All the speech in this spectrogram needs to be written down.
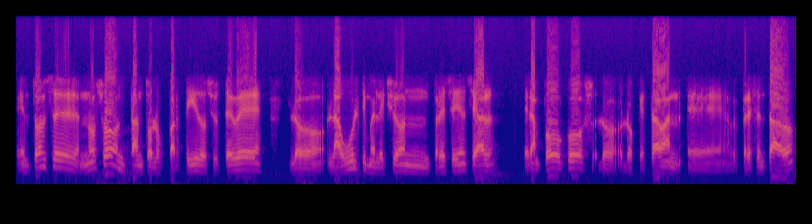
Entonces, no son tanto los partidos, si usted ve lo, la última elección presidencial, eran pocos los que estaban eh, presentados,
